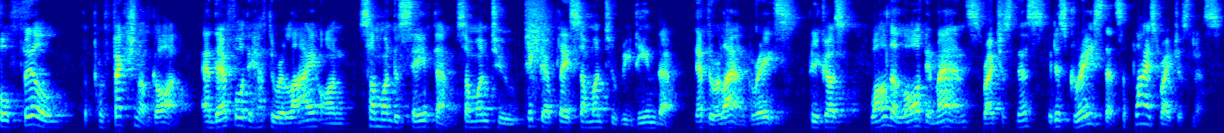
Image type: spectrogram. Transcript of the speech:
fulfill the perfection of God. And therefore, they have to rely on someone to save them, someone to take their place, someone to redeem them. They have to rely on grace. Because while the law demands righteousness, it is grace that supplies righteousness.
